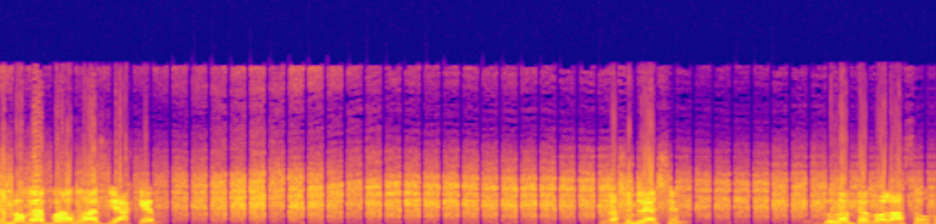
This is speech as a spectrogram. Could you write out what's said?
Czy mogę porozmawiać z Jakiem? Z naszym leszym? Z duchem tego lasu?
